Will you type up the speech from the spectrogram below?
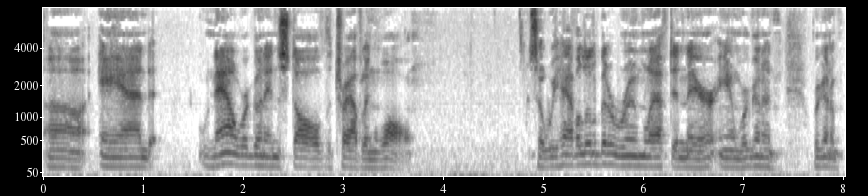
Uh, and now we're going to install the traveling wall. So we have a little bit of room left in there, and we're going to we're going to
